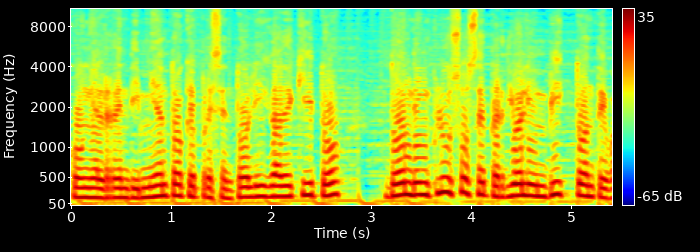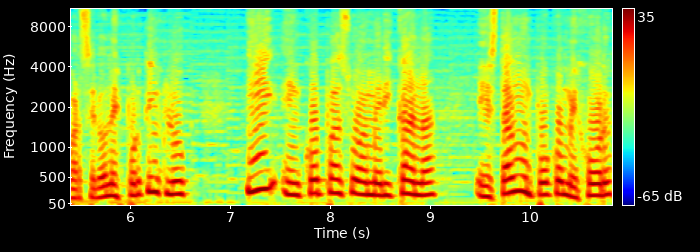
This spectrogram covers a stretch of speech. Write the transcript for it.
con el rendimiento que presentó Liga de Quito, donde incluso se perdió el invicto ante Barcelona Sporting Club y en Copa Sudamericana están un poco mejor,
